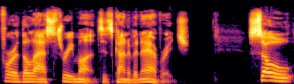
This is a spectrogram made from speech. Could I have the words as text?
for the last three months. It's kind of an average. So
